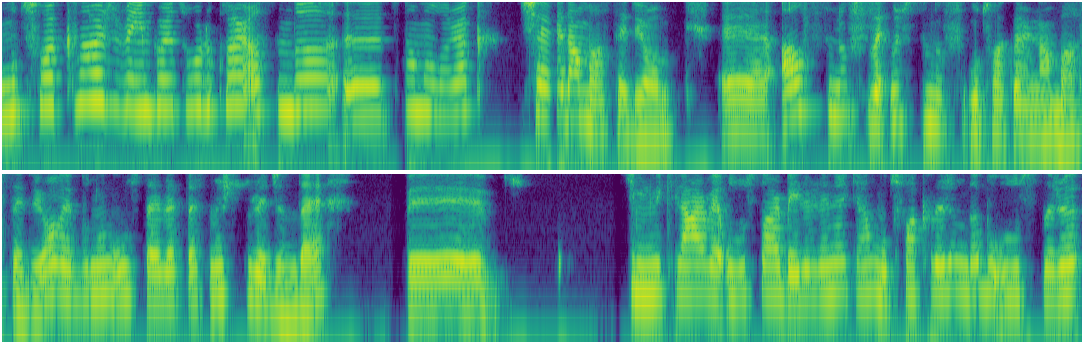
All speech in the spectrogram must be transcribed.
mutfaklar ve imparatorluklar aslında e, tam olarak şeyden bahsediyor. E, alt sınıf ve üst sınıf mutfaklarından bahsediyor ve bunun ulus devletleşme sürecinde e, kimlikler ve uluslar belirlenirken mutfakların da bu ulusları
